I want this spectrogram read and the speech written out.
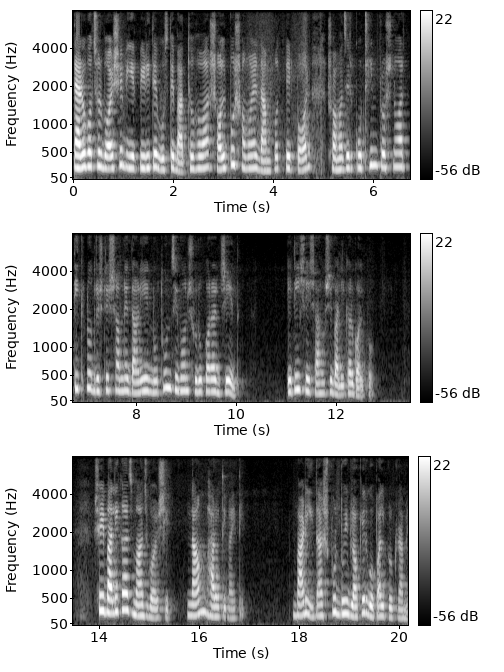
তেরো বছর বয়সে বিয়ের পিড়িতে বসতে বাধ্য হওয়া স্বল্প সময়ের দাম্পত্যের পর সমাজের কঠিন প্রশ্ন আর তীক্ষ্ণ দৃষ্টির সামনে দাঁড়িয়ে নতুন জীবন শুরু করার জেদ। এটিই সেই সাহসী বালিকার গল্প। সেই বালিকা আজ মাঝ বয়সী। নাম ভারতী মাইতি। বাড়ি দাসপুর দুই ব্লকের গোপালপুর গ্রামে।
